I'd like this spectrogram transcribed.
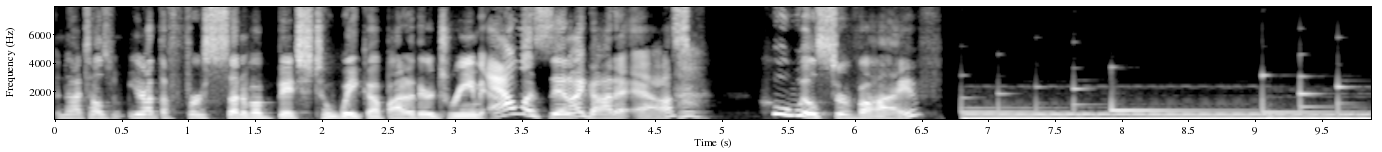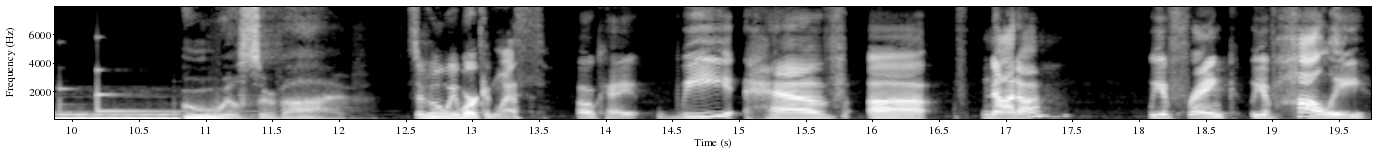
And that tells me you're not the first son of a bitch to wake up out of their dream. Allison, I gotta ask, who will survive? Who will survive? So who are we working with? Okay, we have uh Nada, we have Frank, we have Holly.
